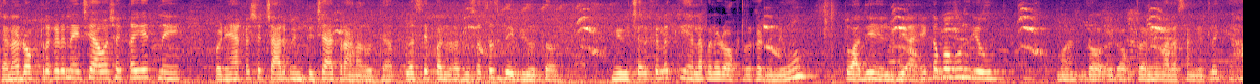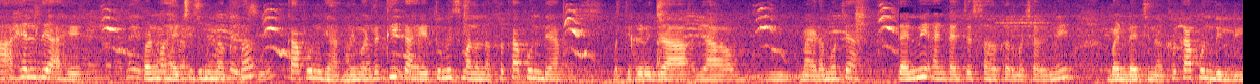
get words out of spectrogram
त्यांना डॉक्टरकडे न्यायची आवश्यकता येत नाही. पण ह्या कशा चार भिंतीच्या आत राहणार होत्या? प्लस हे पंधरा दिवसाचंच बेबी होतं. मी विचार केला की ह्याला पहिले डॉक्टरकडे नेऊ. तो आधी हेल्दी आहे का बघून घेऊ. मग डॉ डॉक्टरांनी मला सांगितलं की हा हेल्दी आहे. पण मग ह्याची तुम्ही नखं कापून घ्या. मी म्हटलं ठीक आहे तुम्हीच मला नखं कापून द्या. मग तिकडे ज्या या मॅडम होत्या त्यांनी आणि त्यांच्या सहकर्मचाऱ्यांनी बंड्याची नखं कापून दिली.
